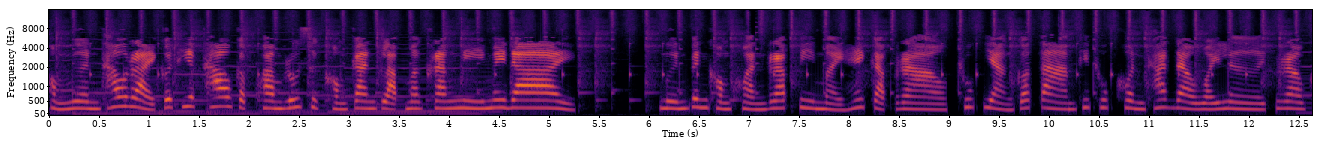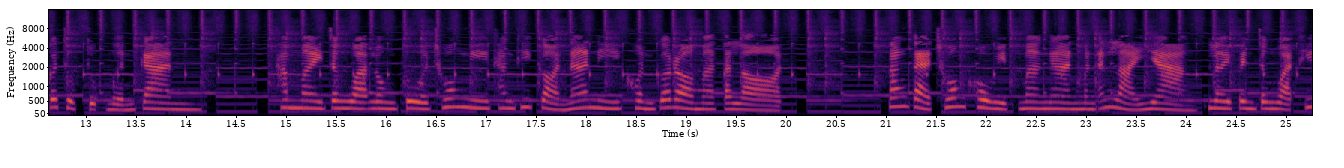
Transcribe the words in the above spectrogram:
ของเงินเท่าไหร่ก็เทียบเท่ากับความรู้สึกของการกลับมาครั้งนี้ไม่ได้เหมือนเป็นของขวัญรับปีใหม่ให้กับเรา ทุกอย่างก็ตามที่ทุกคนคาดเดาไว้เลย เราก็จุกๆเหมือนกันทำไมจังหวะลงตัวช่วงนี้ทั้งที่ก่อนหน้านี้คนก็รอมาตลอด ตั้งแต่ช่วงโควิดมางานมันอันหลายอย่าง เลยเป็นจังหวะที่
